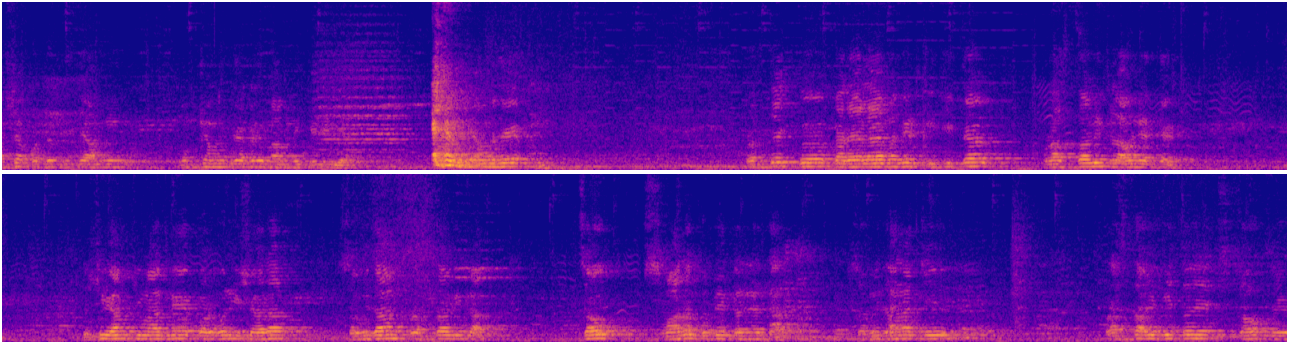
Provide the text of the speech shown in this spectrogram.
अशा पद्धतीची आम्ही मुख्यमंत्र्याकडे मागणी केलेली आहे. यामध्ये प्रत्येक कार्यालयामध्ये डिजिटल प्रास्ताविक लावण्यात यावे दुसरी आमची मागणी आहे परभणी शहरात संविधान प्रस्ताविका चौक स्मारक उभे करण्यात आले संविधानाचे प्रस्ताविकेचं एक चौक हे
